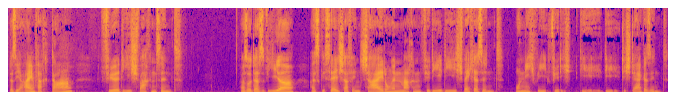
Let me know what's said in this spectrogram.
Dass wir einfach da für die Schwachen sind. Also, dass wir als Gesellschaft Entscheidungen machen für die, die schwächer sind und nicht wie für die, die, die, die Stärke sind.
